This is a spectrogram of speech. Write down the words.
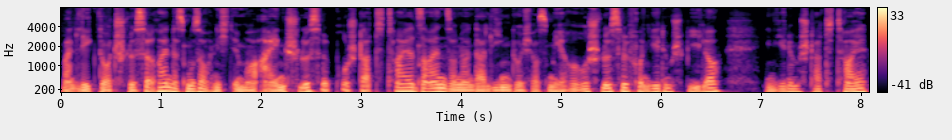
man legt dort Schlüssel rein. Das muss auch nicht immer ein Schlüssel pro Stadtteil sein, sondern da liegen durchaus mehrere Schlüssel von jedem Spieler in jedem Stadtteil.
